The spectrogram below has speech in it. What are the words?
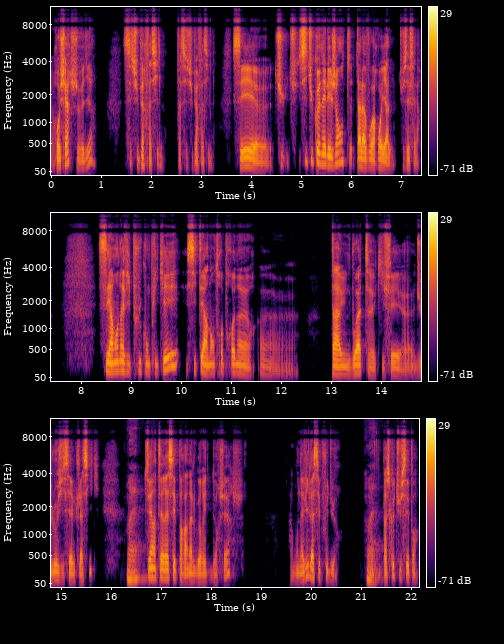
recherche, je veux dire, c'est super facile. Enfin, c'est super facile. Si tu connais les gens, tu as la voie royale, tu sais faire. C'est à mon avis plus compliqué si tu es un entrepreneur, tu as une boîte qui fait du logiciel classique, ouais, tu es intéressé par un algorithme de recherche, à mon avis là c'est plus dur. ouais, Parce que tu sais pas.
